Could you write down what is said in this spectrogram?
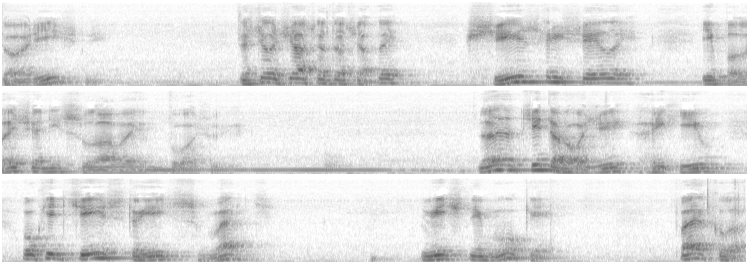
то грішні. До цього часу досягли, всі згрішили і полишені слави Божої. На цій дорожі гріхів у кінці стоїть смерть, вічні муки, пекло,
